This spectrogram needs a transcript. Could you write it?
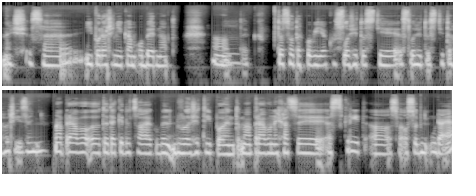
než se jí podaří někam objednat. Hmm. Tak to jsou takové jako složitosti, složitosti toho řízení. Má právo, eh, to je taky docela jakoby důležitý point, má právo nechat si skrýt uh, své osobní údaje,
